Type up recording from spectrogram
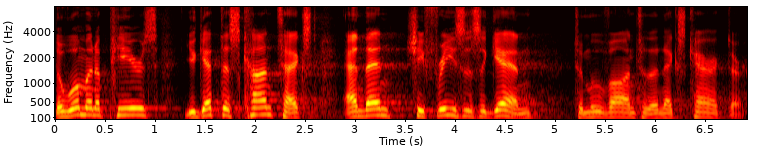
The woman appears, you get this context, and then she freezes again to move on to the next character.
